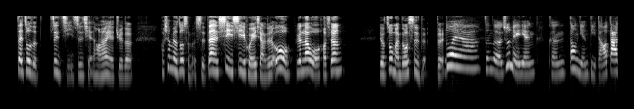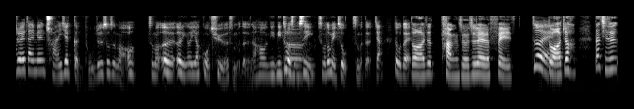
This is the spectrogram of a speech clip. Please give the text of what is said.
在做的这集之前，好像也觉得好像没有做什么事，但细细回想，就是哦，原来我好像有做蛮多事的，对，对啊，真的，就是每年可能到年底，然后大家就会在那边传一些梗图，就是说什么哦，什么二二零二一要过去了什么的，然后你你做了什么事情，什么都没做什么的，这样对不对？对啊，就躺着之类的废，对。对啊，就但其实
